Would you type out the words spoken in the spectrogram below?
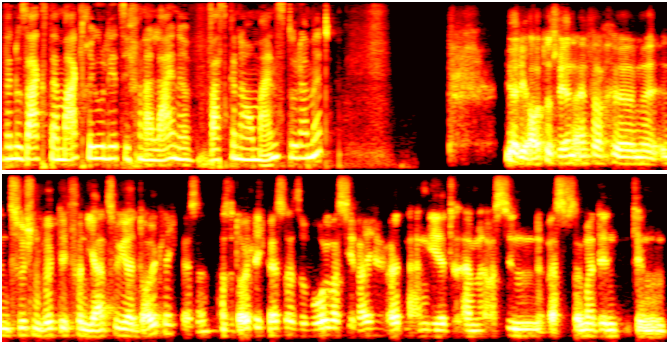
wenn du sagst, der Markt reguliert sich von alleine, was genau meinst du damit? Ja, die Autos werden einfach ähm, inzwischen wirklich von Jahr zu Jahr deutlich besser. Also deutlich besser, sowohl was die Reichweiten angeht, ähm, was den, was sagen wir, den, den,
